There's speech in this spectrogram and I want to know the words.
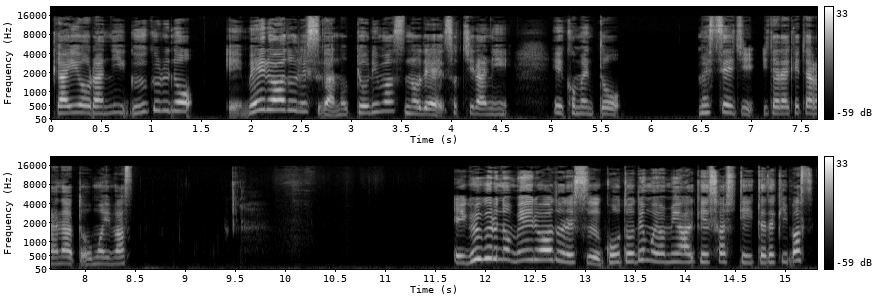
概要欄に Google のえ、メールアドレスが載っておりますので、そちらに、え、コメント、メッセージいただけたらなと思います。え、Google のメールアドレス、口頭でも読み上げさせていただきます。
